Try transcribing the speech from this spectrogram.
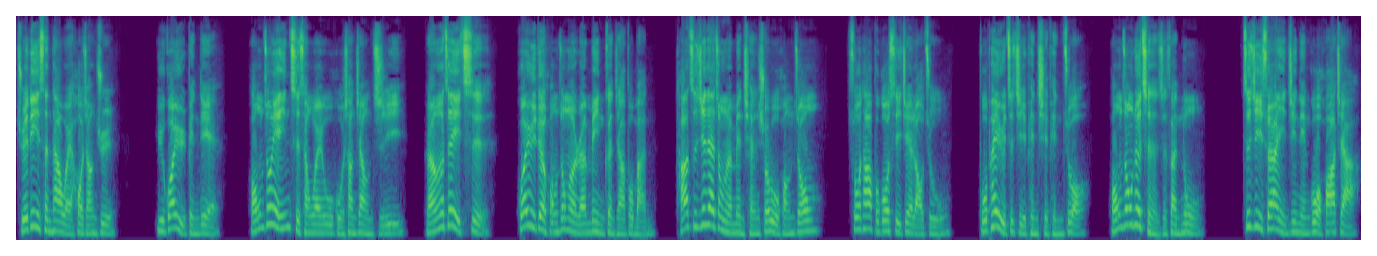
决定升他为后将军，与关羽并列。黄忠也因此成为五虎上将之一。然而这一次，关羽对黄忠的任命更加不满，他直接在众人面前羞辱黄忠，说他不过是一介老卒，不配与自己平起平坐。黄忠对此很是愤怒，自己虽然已经年过花甲，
